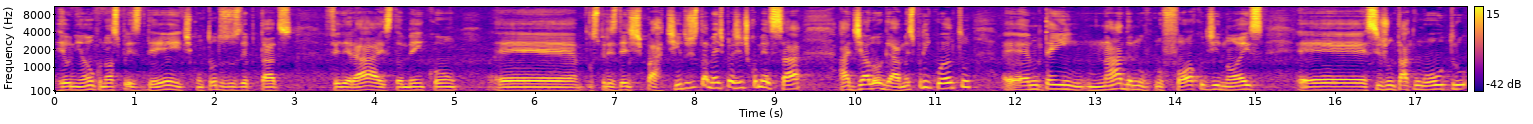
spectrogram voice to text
reunião com o nosso presidente, com todos os deputados federais, também com é, os presidentes de partidos, justamente para a gente começar a dialogar. Mas, por enquanto, é, não tem nada no, no foco de nós é, se juntar com outro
